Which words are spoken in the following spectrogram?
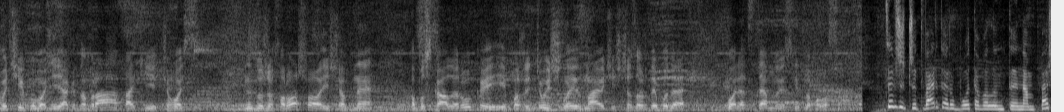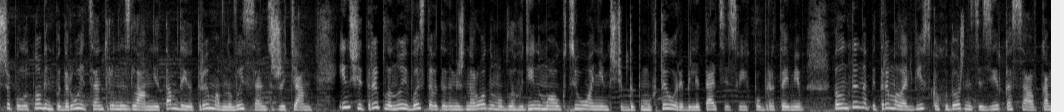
в очікуванні як добра, так і чогось не дуже хорошого, і щоб не опускали руки і по життю йшли, знаючи, що завжди буде поряд з темною світла полоса. Це вже четверта робота Валентина. Перше полотно він подарує центру незламні, там, де й отримав новий сенс життя. Інші три планує виставити на міжнародному благодійному аукціоні, щоб допомогти у реабілітації своїх побратимів. Валентина підтримала львівська художниця Зірка Савка.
